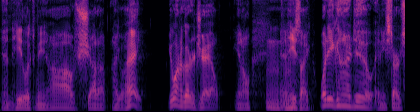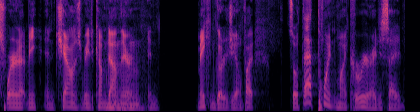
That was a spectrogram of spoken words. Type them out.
and he looked at me, oh, shut up. I go, hey, you want to go to jail? You know? And mm-hmm. he's like, what are you going to do? And he started swearing at me and challenged me to come down there and, mm-hmm. and make him go to jail and fight. So at that point in my career, I decided,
